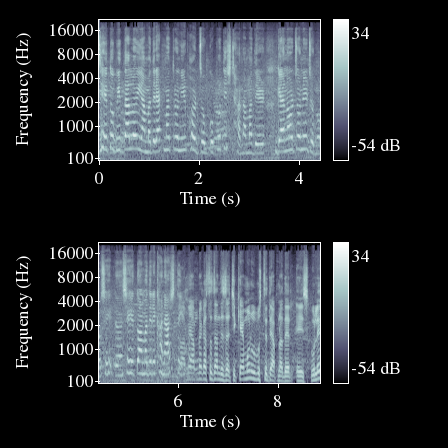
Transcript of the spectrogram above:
যেহেতু বিদ্যালয়ই আমাদের একমাত্র নির্ভরযোগ্য প্রতিষ্ঠান আমাদের জ্ঞান অর্জনের জন্য সেহেতু আমাদের এখানে আসতেই আমি আপনার কাছে জানতে চাচ্ছি কেমন উপস্থিতি আপনাদের এই স্কুলে?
